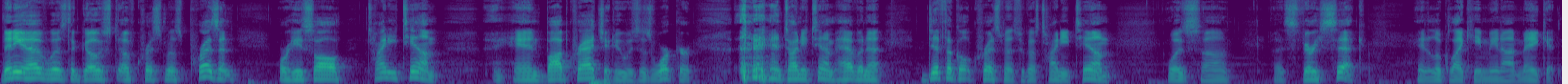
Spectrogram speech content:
Then he had was the ghost of Christmas present where he saw Tiny Tim and Bob Cratchit, who was his worker, and Tiny Tim having a difficult Christmas because Tiny Tim was, uh, very sick and it looked like he may not make it.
